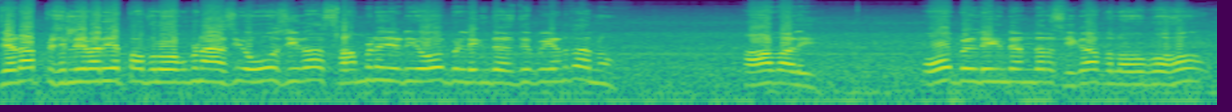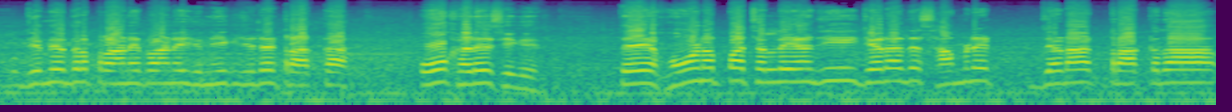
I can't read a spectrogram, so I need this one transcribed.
ਜਿਹੜਾ ਪਿਛਲੀ ਵਾਰੀ ਆਪਾਂ ਵਲੌਗ ਬਣਾਇਆ ਸੀ, ਉਹ ਸੀਗਾ ਸਾਹਮਣੇ ਜਿਹੜੀ ਉਹ ਬਿਲਡਿੰਗ ਦਿਸਦੀ ਪਈ ਹੈ ਨਾ ਤੁਹਾਨੂੰ, ਆਹ ਵਾਲੀ। ਉਹ ਬਿਲਡਿੰਗ ਦੇ ਅੰਦਰ ਸੀਗਾ ਬਲੌਗ ਉਹ ਜਿਹਦੇ ਅੰਦਰ ਪੁਰਾਣੇ ਪੁਰਾਣੇ ਯੂਨੀਕ ਜਿਹੜੇ ਟਰੱਕ ਆ, ਉਹ ਖੜੇ ਸੀਗੇ। ਤੇ ਹੁਣ ਆਪਾਂ ਚੱਲੇ ਆ ਜੀ, ਜਿਹੜਾ ਇਹਦੇ ਸਾਹਮਣੇ ਜਿਹੜਾ ਟਰੱਕ ਦਾ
